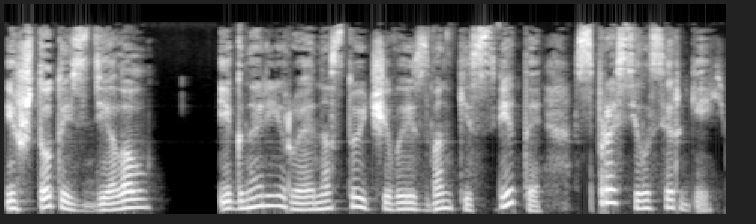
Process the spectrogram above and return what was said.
«И что ты сделал?» Игнорируя настойчивые звонки Светы, спросил Сергей.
